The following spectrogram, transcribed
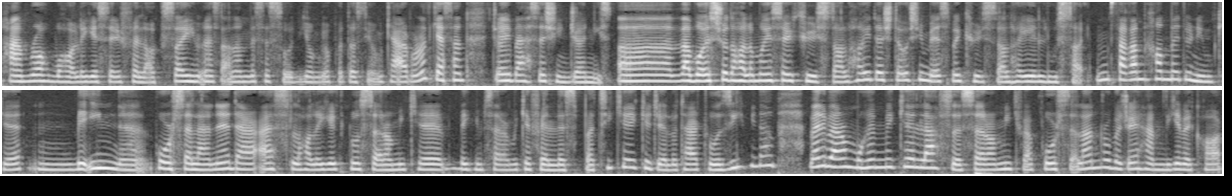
همراه با حالا یه سری فلاکسایی مثلا مثل سودیوم یا پتاسیم کربنات که اصلا جای بحثش اینجا نیست. و باعث شده حالا ما یه سری کریستال هایی داشته باشیم به اسم کریستال های لوسای فقط می‌خوام بدونیم که به این پرسلنه در اصل حالا یک نوع سرامیک بگیم سرامیک فلسپاتیکه که جلوتر توضیح میدم ولی برام مهمه که لفظ سرامیک و پرسلن رو به جای همدیگه به کار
